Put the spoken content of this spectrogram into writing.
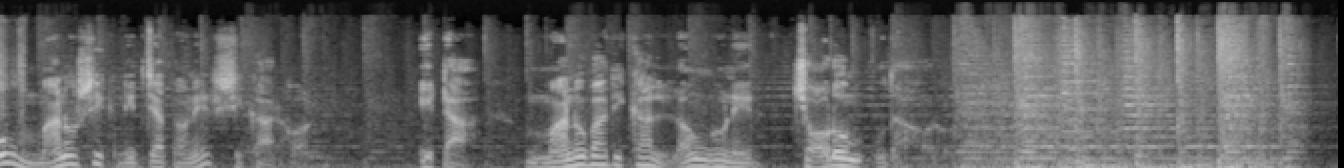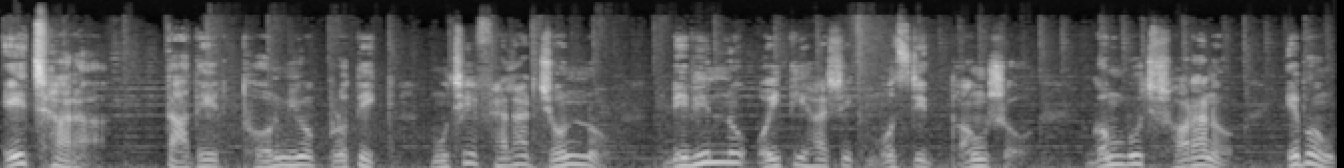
ও মানসিক নির্যাতনের শিকার হন। এটা মানবাধিকার লঙ্ঘনের চরম উদাহরণ। এছাড়া তাদের ধর্মীয় প্রতীক মুছে ফেলার জন্য বিভিন্ন ঐতিহাসিক মসজিদ ধ্বংস, গম্বুজ সরানো এবং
